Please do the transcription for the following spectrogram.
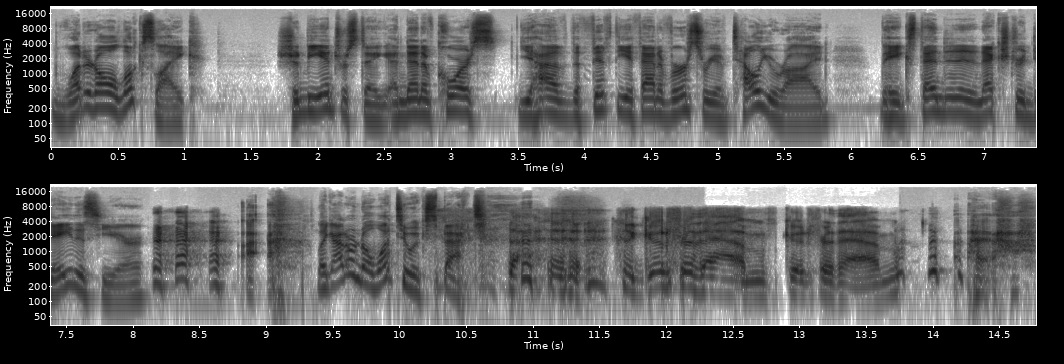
what it all looks like. Should be interesting. And then, of course, you have the 50th anniversary of Telluride they extended it an extra day this year. I, like I don't know what to expect. Good for them. Good for them. I,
